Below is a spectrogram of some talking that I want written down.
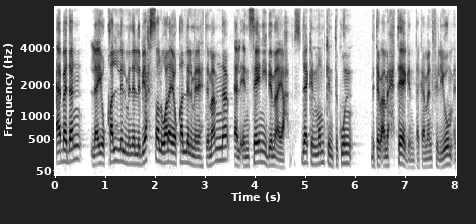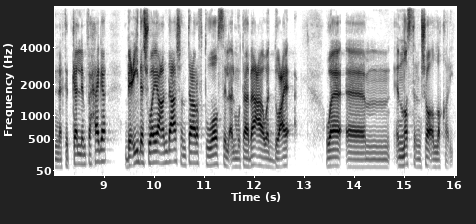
ابدا لا يقلل من اللي بيحصل ولا يقلل من اهتمامنا الإنساني بما يحدث. لكن ممكن تكون بتبقى محتاج أنت كمان في اليوم إنك تتكلم في حاجة بعيدة شوية عن ده عشان تعرف تواصل المتابعة والدعاء والنصر إن شاء الله قريب.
